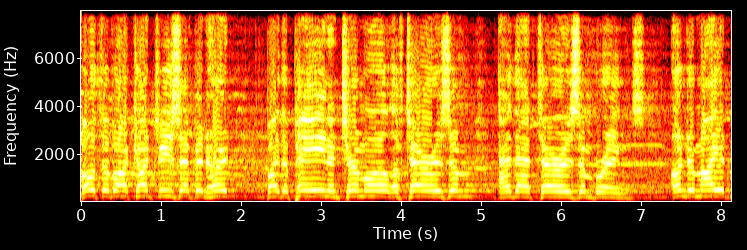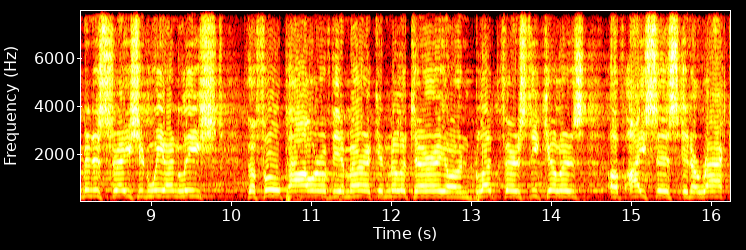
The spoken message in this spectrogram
Both of our countries have been hurt by the pain and turmoil of terrorism and that terrorism brings. Under my administration, we unleashed the full power of the American military on bloodthirsty killers of ISIS in Iraq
